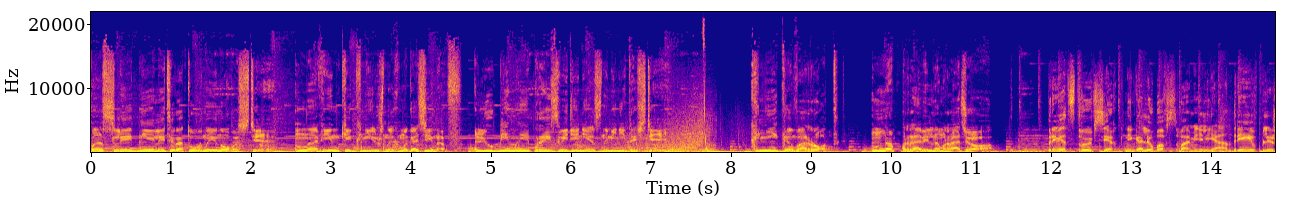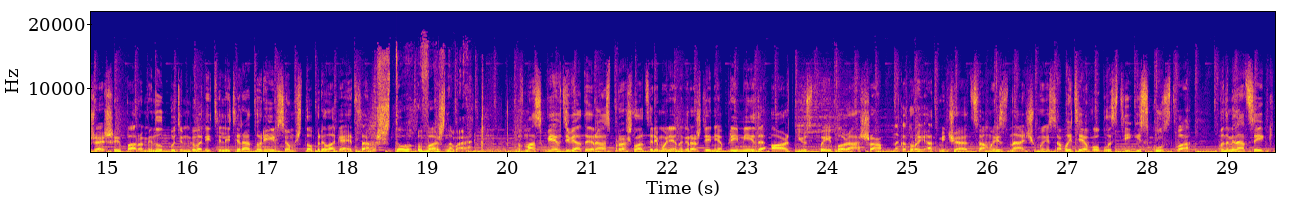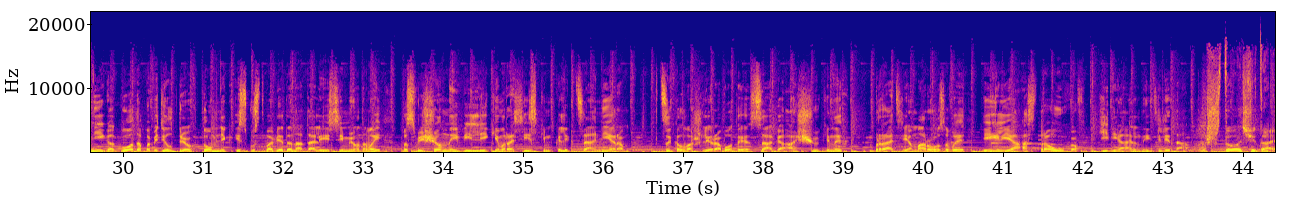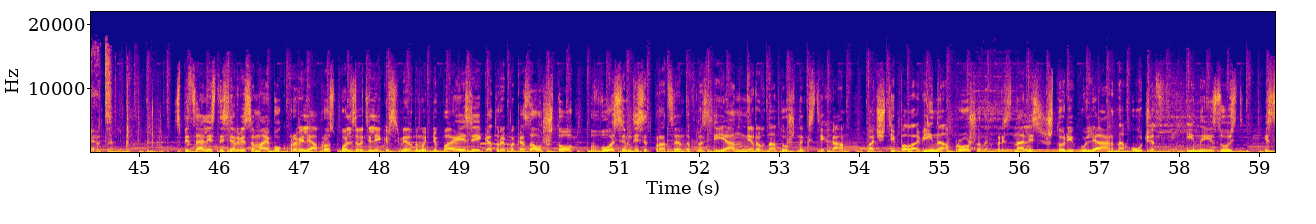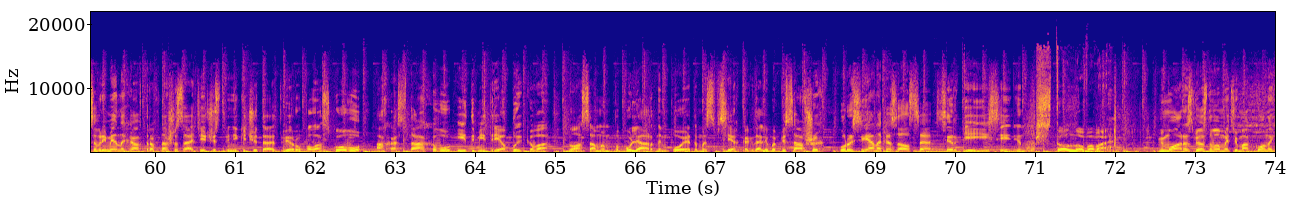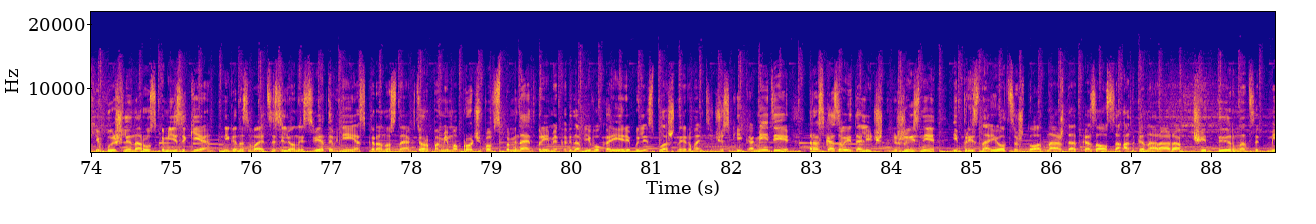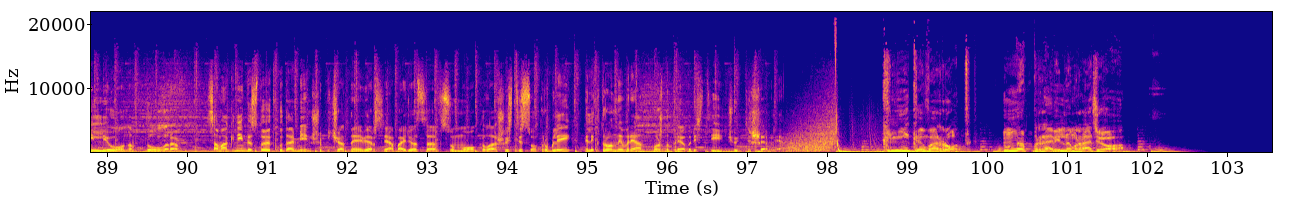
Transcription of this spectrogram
Последние литературные новости, новинки книжных магазинов, любимые произведения знаменитостей. Книга ворот на правильном радио. Приветствую всех книголюбов, с вами Илья Андреев. В ближайшие пару минут будем говорить о литературе и всем, что прилагается. Что важного? В Москве в девятый раз прошла церемония награждения премии The Art Newspaper Russia, на которой отмечают самые значимые события в области искусства. В номинации «Книга года» победил трехтомник искусствоведа Натальи Семеновой, посвященный великим российским коллекционерам. В цикл вошли работы «Сага о Щукиных», «Братья Морозовы» и Илья Остроухов «Гениальный дилетант». Что читают? Специалисты сервиса MyBook провели опрос пользователей ко Всемирному дню поэзии, который показал, что 80% россиян неравнодушны к стихам. Почти половина опрошенных признались, что регулярно учат стихи наизусть. Из современных авторов наши соотечественники читают Веру Полоскову, Ахастахову и Дмитрия Быкова. Ну а самым популярным поэтом из всех когда-либо писавших у россиян оказался Сергей Есенин. Что нового? Мемуары звездного Мэтью МакКонахи вышли на русском языке. Книга называется «Зеленый свет», и в ней оскароносный актер, помимо прочего, вспоминает время, когда в его карьере были сплошные романтические комедии, рассказывает о личной жизни и признается, что однажды отказался от гонорара в 14 миллионов долларов. Сама книга стоит куда меньше. Печатная версия обойдется в сумму около 600 рублей. Электронный вариант можно приобрести чуть дешевле. Книга ворот на правильном радио.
